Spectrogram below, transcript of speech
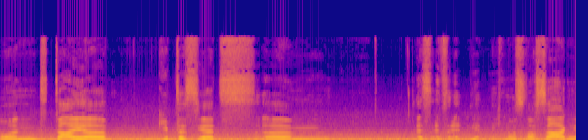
Und daher gibt es jetzt, ähm, es, es, ich muss noch sagen,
